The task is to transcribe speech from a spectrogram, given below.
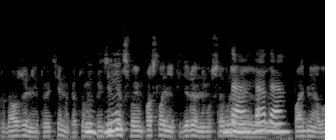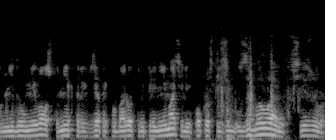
продолжение той темы, которую президент в своем послании Федеральному собранию да, да. поднял. Он недоумевал, что некоторых взятых в оборот предпринимателей попросту заб- забывают в СИЗО.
